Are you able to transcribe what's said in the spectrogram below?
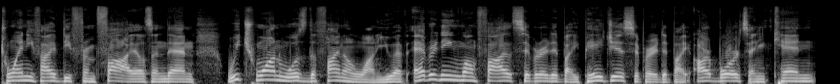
25 different files and then which one was the final one. You have everything in one file separated by pages, separated by artboards, and can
